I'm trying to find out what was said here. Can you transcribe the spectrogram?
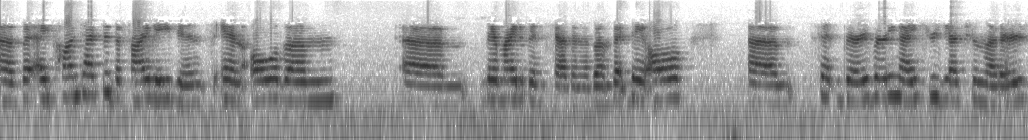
uh, but I contacted the five agents, and all of them, um, there might have been seven of them, but they all um, sent very, very nice rejection letters.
